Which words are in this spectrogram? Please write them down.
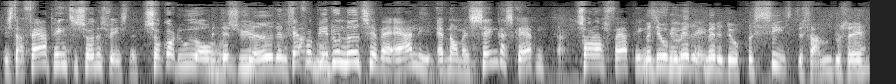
Hvis der er færre penge til sundhedsvæsenet, så går det ud over Men nogle syge. Plade, den Derfor bliver du nødt til at være ærlig, at når man sænker skatten, så er der også færre penge Men det til fællesskabet. Men det, det, det var præcis det samme, du sagde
